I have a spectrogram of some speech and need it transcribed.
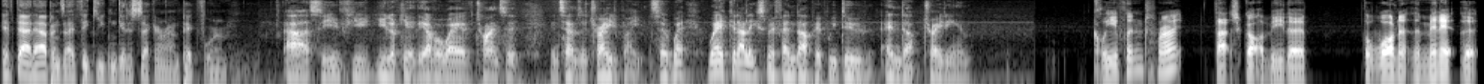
If that happens, I think you can get a second round pick for him. Ah, so you, you you look at it the other way of trying to in terms of trade rate. So where where could Alex Smith end up if we do end up trading him? Cleveland, right? That's got to be the the one at the minute that,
